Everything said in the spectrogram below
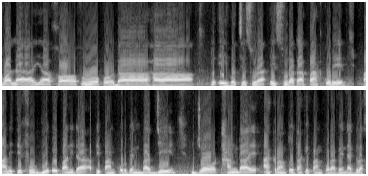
ولا يخاف عقباها তো এই হচ্ছে সূরা এই সূরাটা পাঠ করে পানিতে ফুক দিয়ে ওই পানিটা আপনি পান করবেন বা যে জ্বর, ঠান্ডায় আক্রান্ত তাকে পান করাবেন। এক গ্লাস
